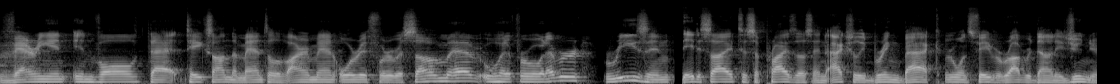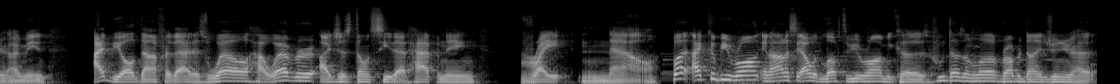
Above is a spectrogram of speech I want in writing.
variant involved that takes on the mantle of Iron Man, or if for some for whatever reason they decide to surprise us and actually bring back everyone's favorite Robert Downey Jr. I mean, I'd be all down for that as well. However, I just don't see that happening right now. But I could be wrong, and honestly, I would love to be wrong because who doesn't love Robert Downey Jr.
